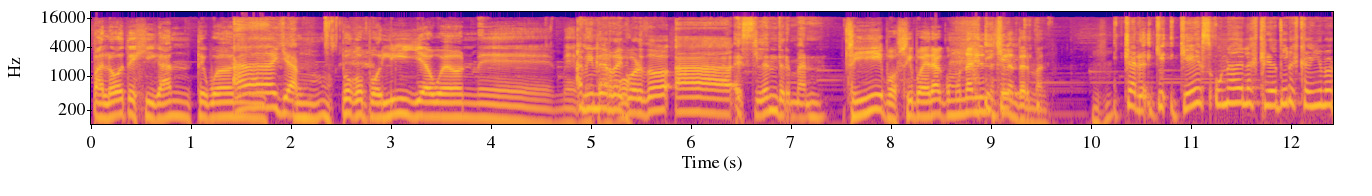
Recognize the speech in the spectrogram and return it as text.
palote gigante, weón. Ah, ya. Un, un poco polilla, weón. Me, me- A mí me cagó. recordó a Slenderman. Sí, pues sí, pues era como un alien ¿Y de Claro, que, que es una de las criaturas que a mí me,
